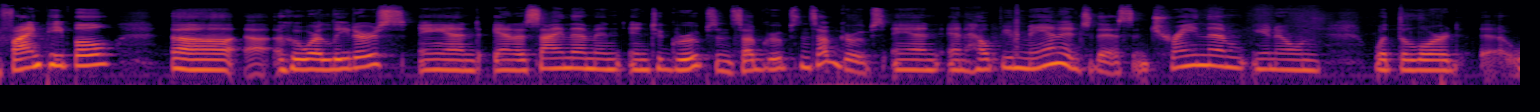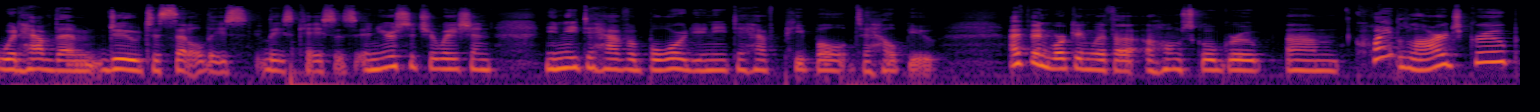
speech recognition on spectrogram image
Find people uh, who are leaders and and assign them in, into groups and subgroups and subgroups and and help you manage this and train them you know what the Lord uh, would have them do to settle these these cases in your situation you need to have a board you need to have people to help you I've been working with a, a homeschool group, um, quite large group.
